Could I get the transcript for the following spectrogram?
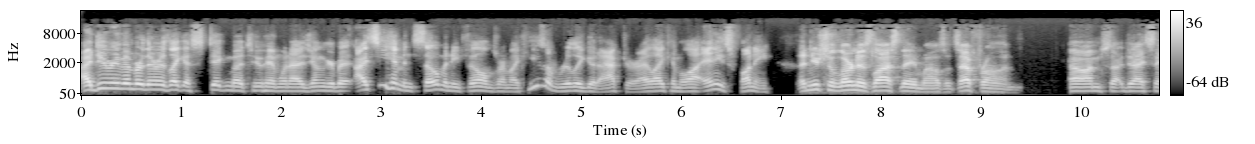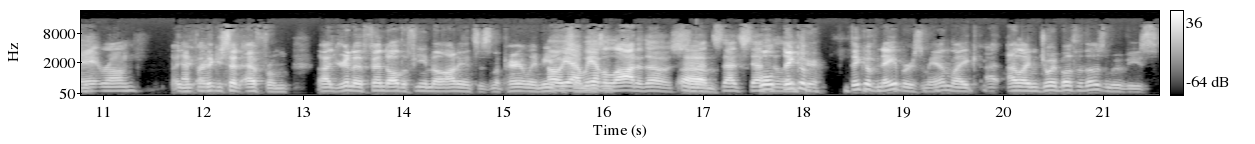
I do remember there was like a stigma to him when I was younger. But I see him in so many films where I'm like he's a really good actor. I like him a lot, and he's funny. And you should learn his last name, Miles. It's Efron. Oh, I'm sorry. Did I say it wrong? I, I think you said Ephraim. Uh, you're going to offend all the female audiences, and apparently me. Oh yeah, we reason. have a lot of those. Um, that's that's definitely well. Think true. of think of Neighbors, man. Like I, I enjoy both of those movies.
